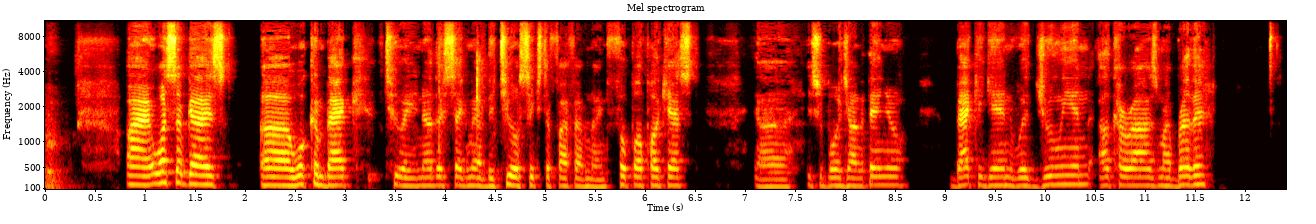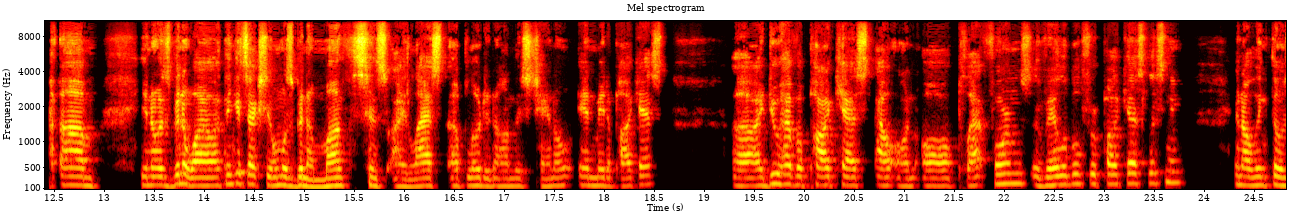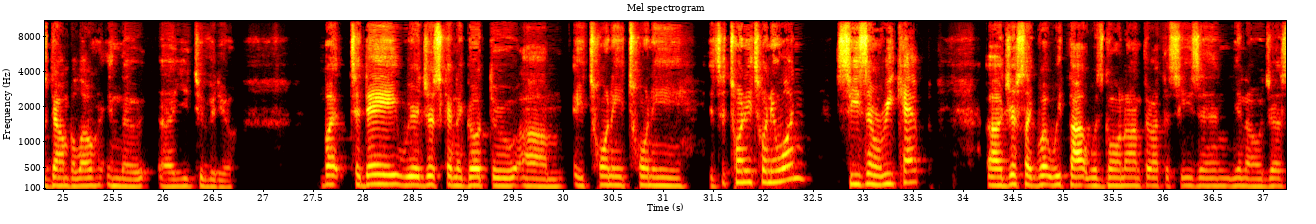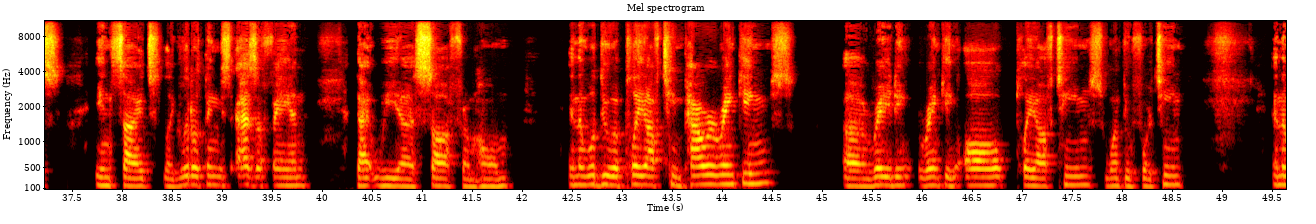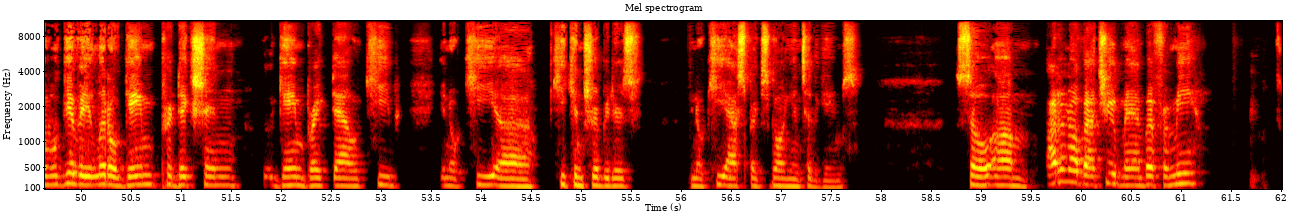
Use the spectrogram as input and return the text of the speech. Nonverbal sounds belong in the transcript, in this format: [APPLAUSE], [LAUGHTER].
All right, what's up, guys? Uh, welcome back to another segment of the 206 to 559 football podcast. Uh, it's your boy Jonathan, back again with Julian Alcaraz, my brother. Um, you know, it's been a while. I think it's actually almost been a month since I last uploaded on this channel and made a podcast. Uh, I do have a podcast out on all platforms available for podcast listening, and I'll link those down below in the uh, YouTube video. But today we're just going to go through um, a 2020, it's a 2021 season recap, uh, just like what we thought was going on throughout the season, you know, just insights, like little things as a fan that we uh, saw from home. And then we'll do a playoff team power rankings, uh, rating, ranking all playoff teams 1 through 14. And then we'll give a little game prediction, game breakdown, key, you know, key, uh, key contributors you know key aspects going into the games. So um, I don't know about you, man, but for me,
